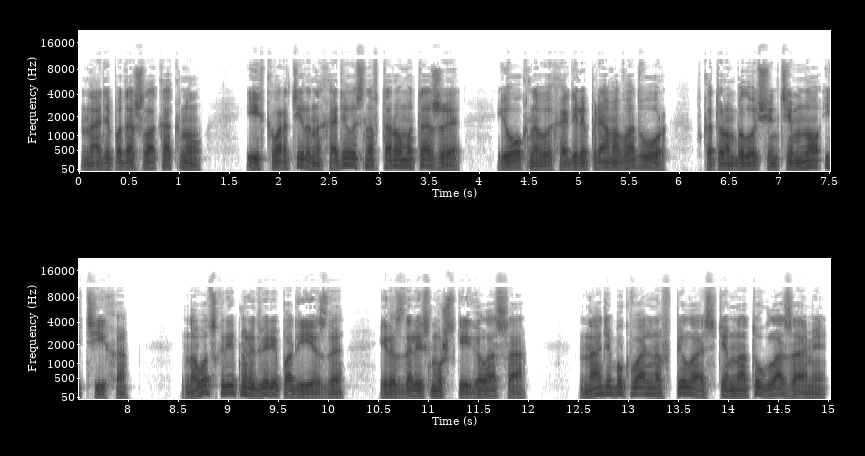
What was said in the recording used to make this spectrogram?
Надя подошла к окну. Их квартира находилась на втором этаже, и окна выходили прямо во двор, в котором было очень темно и тихо. Но вот скрипнули двери подъезда, и раздались мужские голоса. Надя буквально впилась в темноту глазами.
